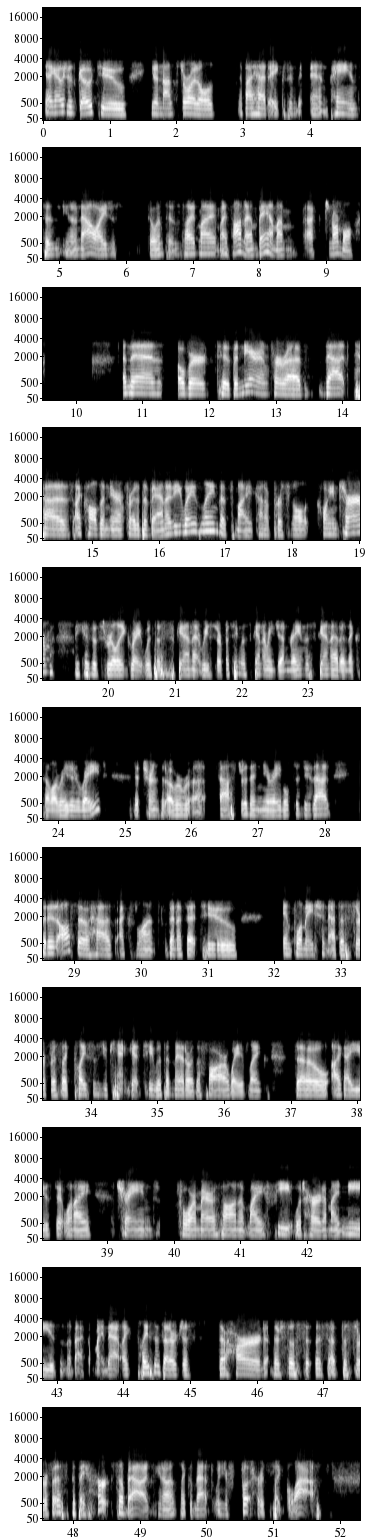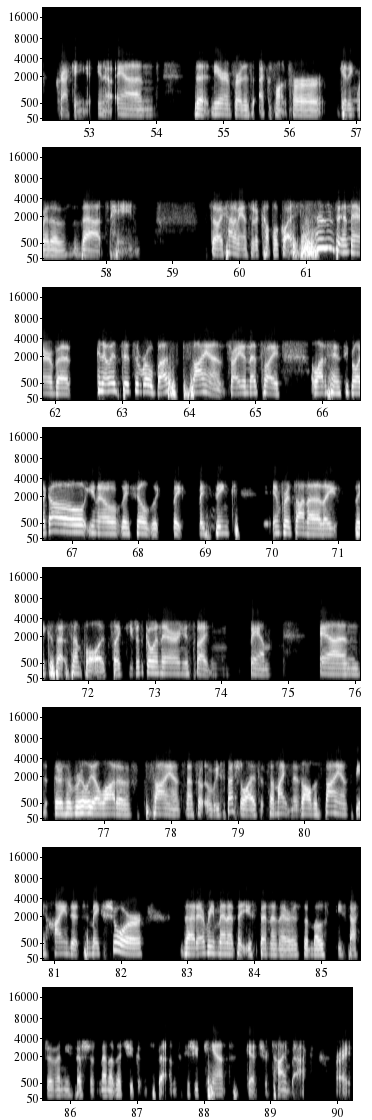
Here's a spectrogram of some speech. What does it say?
like I would just go to you know non-steroidals if I had aches and, and pains, and you know now I just go and sit inside my my sauna and bam, I'm back to normal. And then over to the near infrared, that has, I call the near infrared the vanity wavelength. That's my kind of personal coin term because it's really great with the skin at resurfacing the skin and regenerating the skin at an accelerated rate. It turns it over uh, faster than you're able to do that. But it also has excellent benefit to inflammation at the surface, like places you can't get to with the mid or the far wavelength. So, like I used it when I trained for a marathon, my feet would hurt and my knees and the back of my neck, like places that are just they're hard. They're so it's at the surface, but they hurt so bad. You know, it's like that when your foot hurts, it's like glass cracking. You know, and the near infrared is excellent for getting rid of that pain. So I kind of answered a couple questions in there, but you know, it's it's a robust science, right? And that's why a lot of times people are like, oh, you know, they feel like they they think infrared sauna, they think is that simple. It's like you just go in there and you sweat and bam. And there's a really a lot of science. That's what we specialize at Sunlighten is all the science behind it to make sure that every minute that you spend in there is the most effective and efficient minute that you can spend because you can't get your time back, right?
